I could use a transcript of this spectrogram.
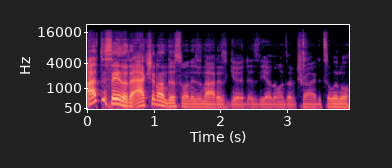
I have to say though, the action on this one is not as good as the other ones I've tried. It's a little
